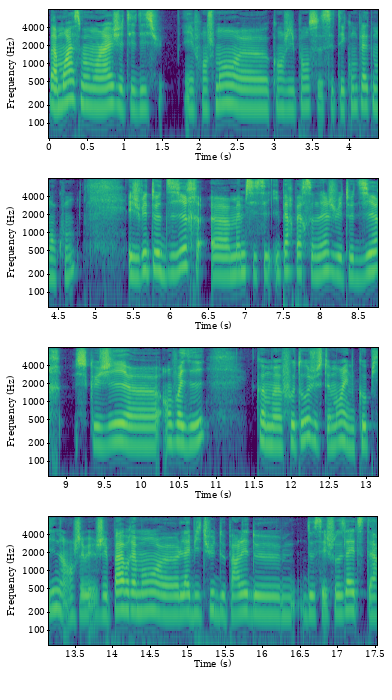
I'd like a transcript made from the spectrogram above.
bah moi à ce moment-là j'étais déçue. Et franchement, quand j'y pense, c'était complètement con. Et je vais te dire, même si c'est hyper personnel, je vais te dire ce que j'ai envoyé comme euh, photo justement à une copine. Alors j'ai pas vraiment euh, l'habitude de parler de, ces choses-là, etc.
